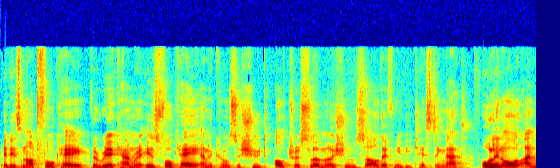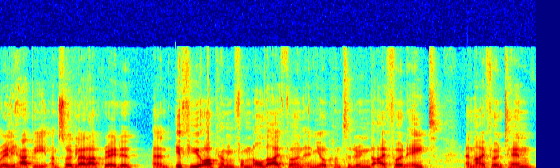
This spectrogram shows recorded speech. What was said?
It is not 4K. The rear camera is 4K and it can also shoot ultra slow motion, so I'll definitely be testing that. All in all, I'm really happy. I'm so glad I upgraded. And if you are coming from an older iPhone and you're considering the iPhone 8 and the iPhone 10,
